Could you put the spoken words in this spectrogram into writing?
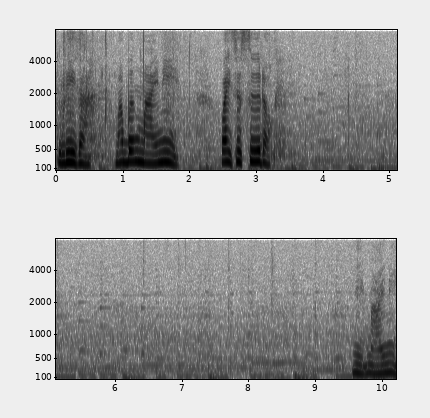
จุลีก็มาเบิ้องไม้นี่ ไว้ซื้อๆดอกนี่ไม้นี่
